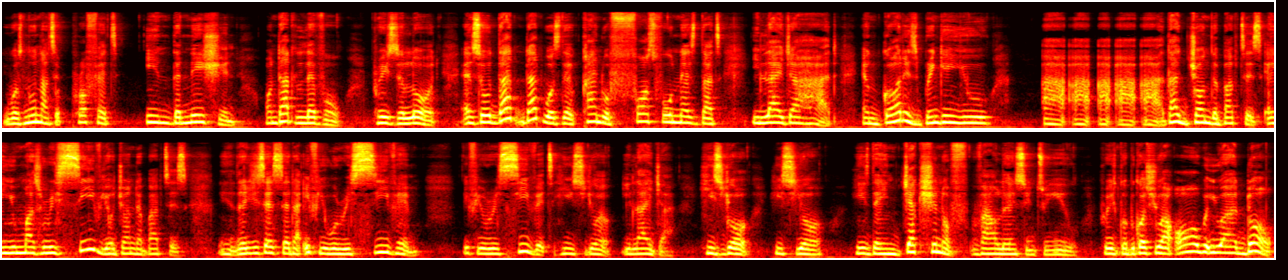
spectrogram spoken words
He was known as a prophet in the nation on that level praise the lord and so that that was the kind of forcefulness that elijah had and god is bringing you uh, uh, uh, uh, uh, that John the Baptist, and you must receive your John the Baptist. Jesus said that if you will receive him, if you receive it, he's your Elijah. He's your, he's your, he's the injection of violence into you. Praise God, because you are all you are a door.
